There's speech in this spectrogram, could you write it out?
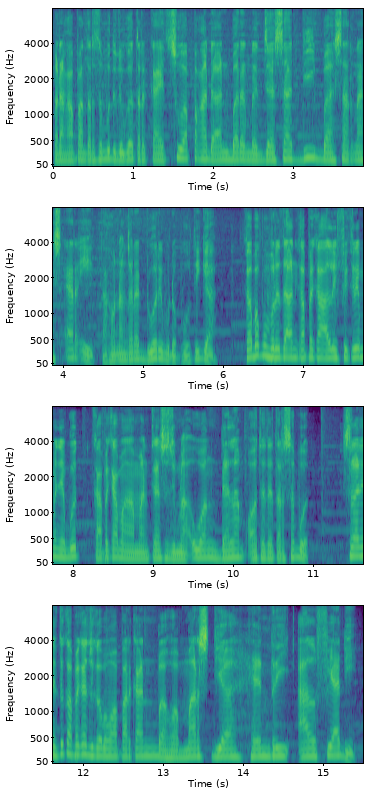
Penangkapan tersebut diduga terkait suap pengadaan barang dan jasa di Basarnas RI tahun anggaran 2023. Kabak pemberitaan KPK Ali Fikri menyebut KPK mengamankan sejumlah uang dalam OTT tersebut. Selain itu KPK juga memaparkan bahwa Marsdia Henry Alfiadi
